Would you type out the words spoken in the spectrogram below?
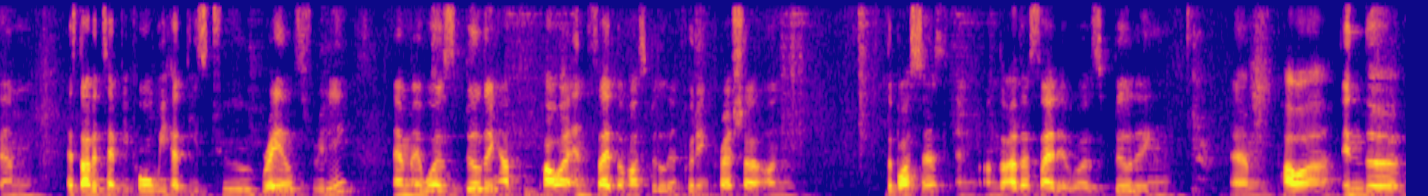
Um, as David said before, we had these two rails really. Um, it was building up power inside the hospital and putting pressure on the bosses, and on the other side, it was building um, power in the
